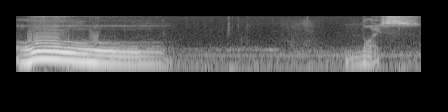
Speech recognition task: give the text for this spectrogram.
Oh. Nice.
